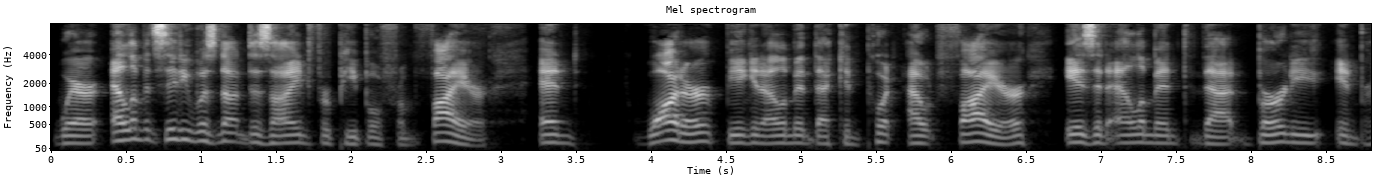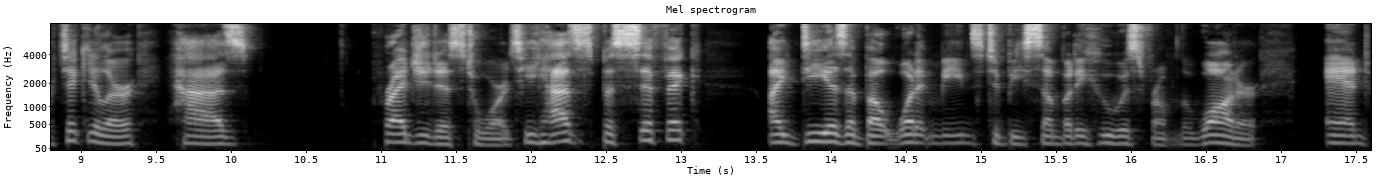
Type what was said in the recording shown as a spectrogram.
where Element City was not designed for people from fire. And water, being an element that can put out fire, is an element that Bernie in particular has prejudice towards. He has specific ideas about what it means to be somebody who is from the water. And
